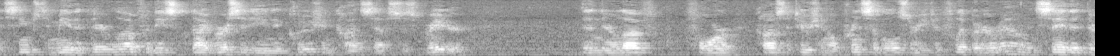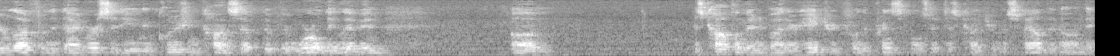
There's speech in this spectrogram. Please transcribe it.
It seems to me that their love for these diversity and inclusion concepts is greater than their love for constitutional principles, or you could flip it around and say that their love for the diversity and inclusion concept of the world they live in um, is complemented by their hatred for the principles that this country was founded on. They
